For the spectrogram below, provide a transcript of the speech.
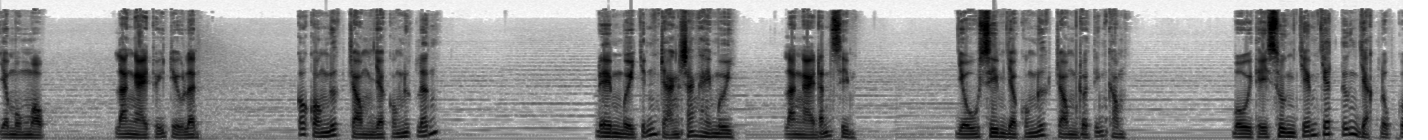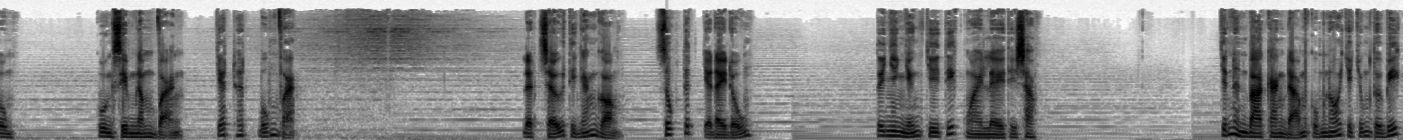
và mùng 1 Là ngày thủy triều lên. Có con nước trồng và con nước lớn. Đêm 19 trạng sáng 20 Là ngày đánh sim. Dụ sim vào con nước trồng rồi tiến công. Bùi Thị Xuân chém chết tướng giặc lục cung. Quân sim 5 vạn, Chết hết 4 vạn. Lịch sử thì ngắn gọn, Xúc tích và đầy đủ. Tuy nhiên những chi tiết ngoài lề thì sao? Chính anh ba can đảm cũng nói cho chúng tôi biết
